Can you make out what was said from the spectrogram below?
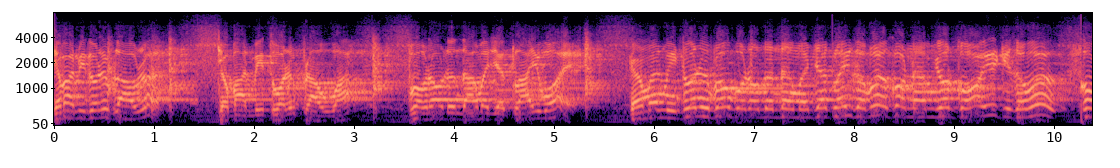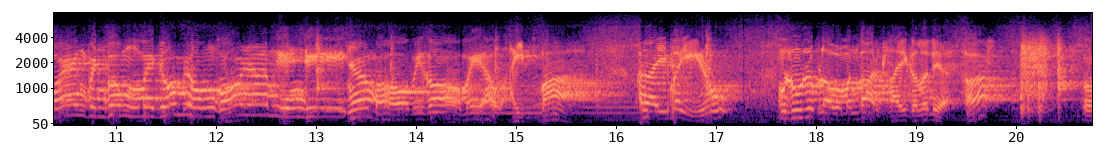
จ้าบ้านมีตัวหรือเปล่าเหรอเจ้าบ้านมีตัวหรือเปล่าวะ พวกเราเดินทางมาจากไกลเว้ยเจ้าบ้านมีตัวหรือเปล่าพวกเราเดินทางมาจากไกลกับว่าก็นำยอดขออีกทีกับว่าขอแห้งเป็นพงไม่จมลงขอน้ำกินดีน้ำหอไปก็ไม่เอาไอ้บ้า อะไรไม่รู้มึงรู้หรือเปล่าว่ามันบ้านใครกันแล้วเนี่ยฮะโอ้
